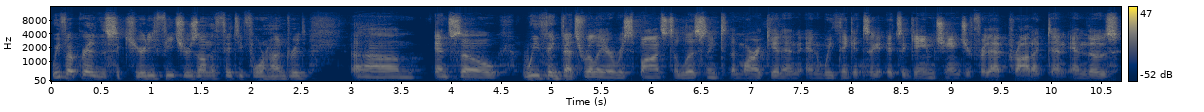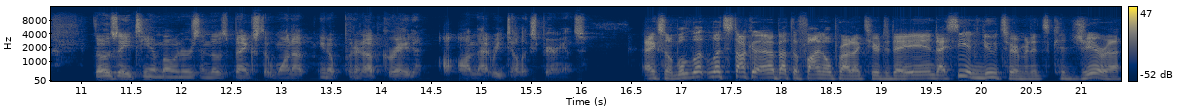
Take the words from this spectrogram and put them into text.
we've upgraded the security features on the 5400. Um, and so we think that's really a response to listening to the market, and, and we think it's a it's a game changer for that product and and those those ATM owners and those banks that want to, you know, put an upgrade on that retail experience. Excellent. Well, let, us talk about the final product here today. And I see a new term, and it's Cajera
